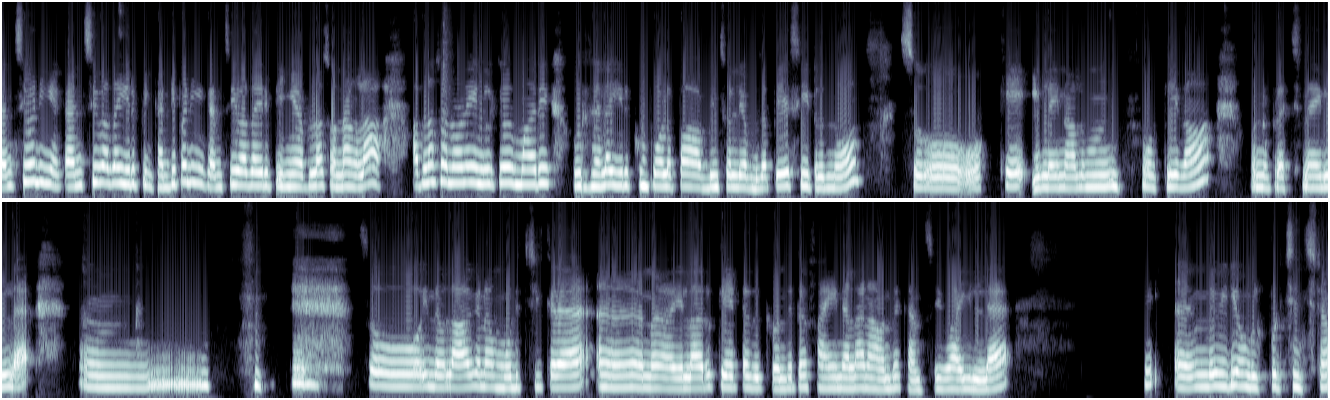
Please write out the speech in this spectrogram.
கன்சீவாக நீங்கள் கன்சீவாக தான் இருப்பீங்க. கண்டிப்பாக நீங்கள் கன்சீவாக தான் இருப்பீங்க அப்படிலாம் சொன்னாங்களா? அப்படிலாம் சொன்னோடனே எங்களுக்கே ஒரு மாதிரி ஒரு வேலை இருக்கும் போலப்பா அப்படின்னு சொல்லி அப்படிதான் பேசிகிட்டு இருந்தோம். ஸோ ஓகே இல்லைனாலும் ஓகே தான். ஒன்றும் பிரச்சனை இல்லை. ஸோ இந்த விலாகை நான் முடிச்சுக்கிறேன். நான் எல்லாரும் கேட்டதுக்கு வந்துட்டு ஃபைனலாக நான் வந்து கன்சீவாக இல்லை. இந்த வீடியோ உங்களுக்கு பிடிச்சிருந்துச்சுன்னா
